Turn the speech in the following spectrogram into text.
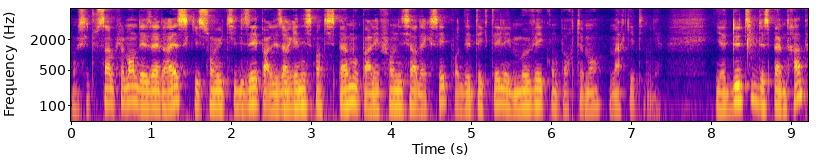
Donc c'est tout simplement des adresses qui sont utilisées par les organismes anti-spam ou par les fournisseurs d'accès pour détecter les mauvais comportements marketing. Il y a deux types de spam traps.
